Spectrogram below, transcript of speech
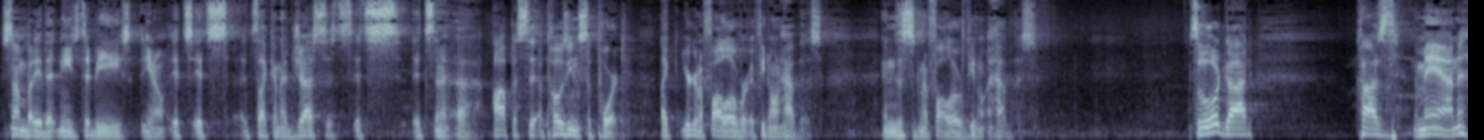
somebody that needs to be, you know, it's, it's, it's like an adjust, it's, it's, it's an uh, opposite, opposing support. Like you're going to fall over if you don't have this. And this is going to fall over if you don't have this. So the Lord God caused the man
